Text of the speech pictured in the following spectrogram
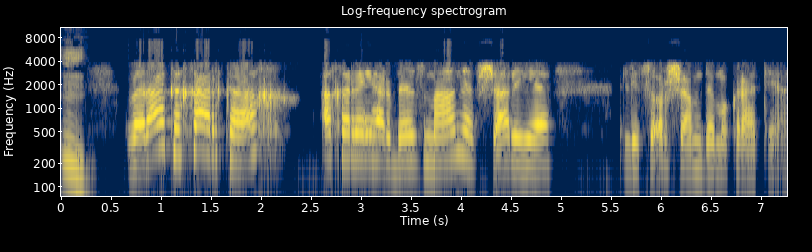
mm-hmm. ורק אחר כך, אחרי הרבה זמן, אפשר יהיה ליצור שם דמוקרטיה.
